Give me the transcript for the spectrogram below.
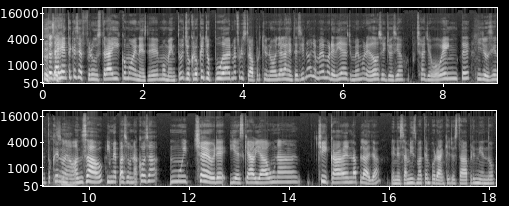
Entonces hay gente que se frustra ahí como en ese momento. Yo creo que yo pude haberme frustrado porque uno oye a la gente decir, no, yo me demoré 10, yo me demoré 12 y yo decía, pucha, llevo 20 y yo siento que no he avanzado. Y me pasó una cosa muy chévere y es que había una chica en la playa en esa misma temporada en que yo estaba aprendiendo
